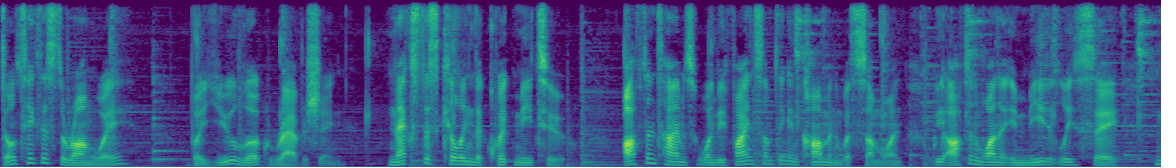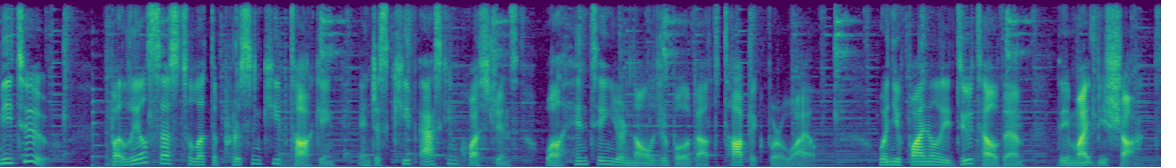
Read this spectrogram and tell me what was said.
Don't take this the wrong way, but you look ravishing. Next is killing the quick me too. Oftentimes, when we find something in common with someone, we often want to immediately say, Me too. But Leil says to let the person keep talking and just keep asking questions while hinting you're knowledgeable about the topic for a while. When you finally do tell them, they might be shocked.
